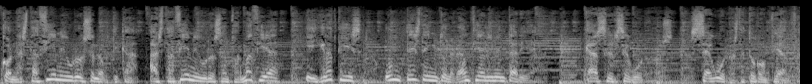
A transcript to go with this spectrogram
Con hasta 100 euros en óptica, hasta 100 euros en farmacia y gratis un test de intolerancia alimentaria. Caser Seguros. Seguros de tu confianza.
